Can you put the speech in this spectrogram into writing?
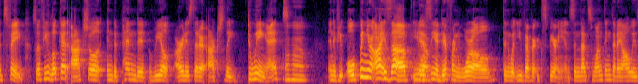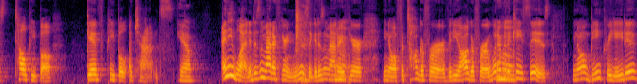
It's fake. So if you look at actual independent, real artists that are actually doing it, and if you open your eyes up, you Mm-hmm. Yeah. will see a different world than what you've ever experienced. And that's one thing that I always tell people give people a chance Yeah. anyone. It doesn't matter if you're in music. It doesn't matter if you're, you know, a photographer, a videographer, whatever the case is. You know, being creative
